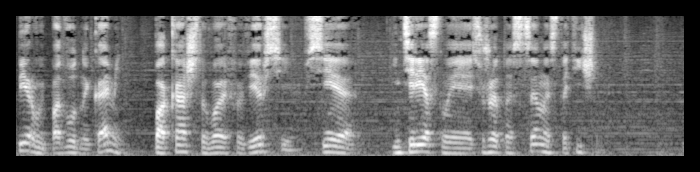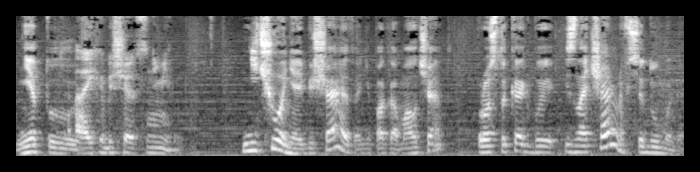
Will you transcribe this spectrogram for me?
первый подводный камень. Пока что в альфа-версии все интересные сюжетные сцены статичны. Нету... А их обещают снимить. Ничего не обещают, они пока молчат. Просто как бы изначально все думали,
